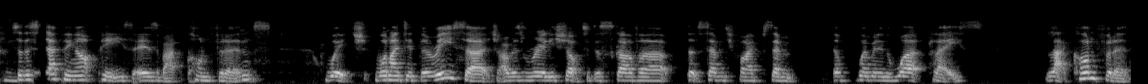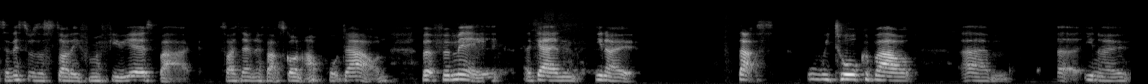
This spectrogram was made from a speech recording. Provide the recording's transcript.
Mm-hmm. So the stepping up piece is about confidence which when I did the research, I was really shocked to discover that 75% of women in the workplace lack confidence. And this was a study from a few years back. So I don't know if that's gone up or down. But for me, again, you know, that's we talk about, um, uh, you know,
